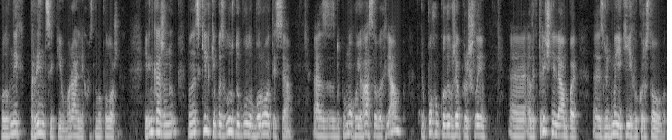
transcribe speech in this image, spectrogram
головних принципів моральних основоположних. І він каже: ну, ну наскільки безглуздо було боротися е, з допомогою гасових лямп в епоху, коли вже пройшли е, електричні лямпи е, з людьми, які їх використовували.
